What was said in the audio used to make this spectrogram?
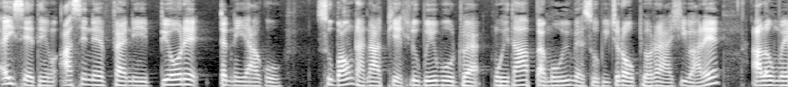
အဲ့10သိန်းကိုအာဆင်နယ်ဖန်တွေပြောတဲ့တနေရာကိုစူပေါင်းဒါနဖြစ်လှူပေးဖို့အတွက်ငွေသားပံ့ပိုးပေးမယ်ဆိုပြီးကျွန်တော်ပြောထားတာရှိပါတယ်အားလုံးပဲ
